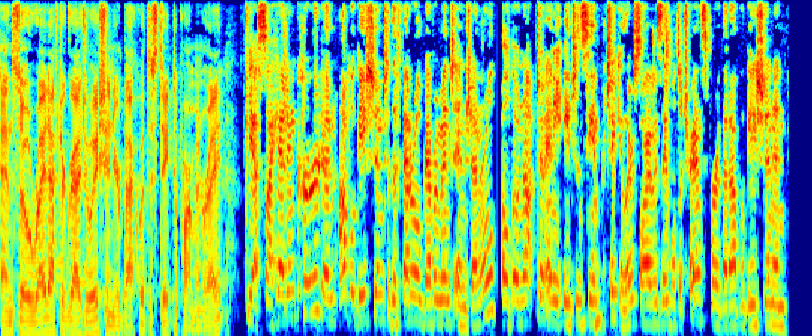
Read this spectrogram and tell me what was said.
And so, right after graduation, you're back with the State Department, right? Yes, I had incurred an obligation to the federal government in general, although not to any agency in particular. So I was able to transfer that obligation and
